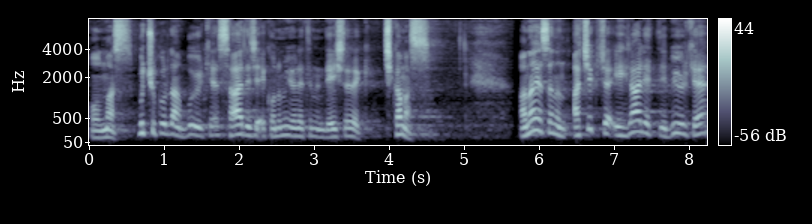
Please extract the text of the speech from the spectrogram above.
olmaz. Bu çukurdan bu ülke sadece ekonomi yönetimini değiştirerek çıkamaz. Anayasanın açıkça ihlal ettiği bir ülke,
